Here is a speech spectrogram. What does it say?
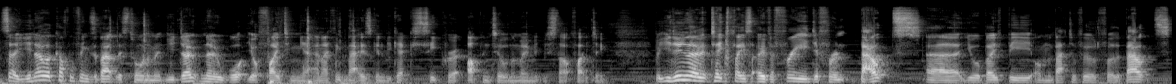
So you know a couple things about this tournament. You don't know what you're fighting yet, and I think that is going to be kept secret up until the moment you start fighting. But you do know it takes place over three different bouts. Uh, you will both be on the battlefield for the bouts.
